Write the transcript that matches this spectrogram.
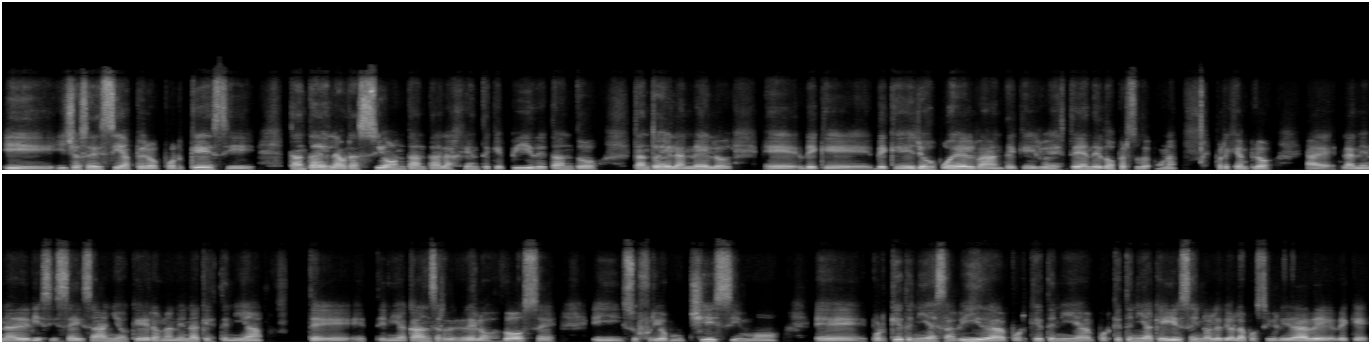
Y, yo se decía, pero ¿por qué si tanta es la oración, tanta la gente que pide, tanto, tanto es el anhelo eh, de, que, de que ellos vuelvan, de que ellos estén, de dos personas, una, por ejemplo, eh, la nena de 16 años, que era una nena que tenía tenía cáncer desde los 12 y sufrió muchísimo, eh, por qué tenía esa vida, por qué tenía, por qué tenía que irse y no le dio la posibilidad de que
